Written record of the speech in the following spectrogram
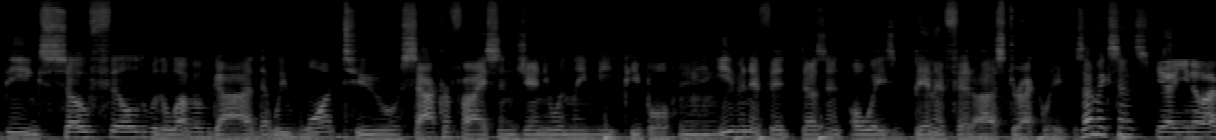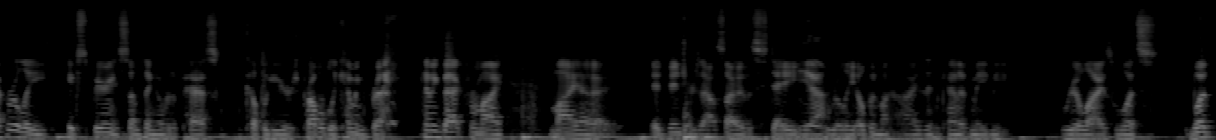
being so filled with the love of God that we want to sacrifice and genuinely meet people, even if it doesn't always benefit us directly. Does that make sense? Yeah, you know, I've really experienced something over the past couple years, probably coming from coming back from my my uh, adventures outside of the state. Yeah. really opened my eyes and kind of made me realize what's what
